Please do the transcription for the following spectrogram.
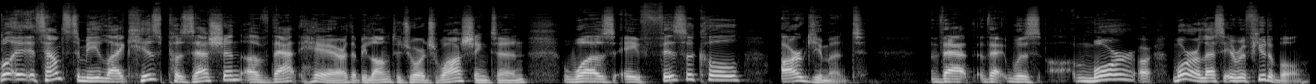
Well, it sounds to me like his possession of that hair that belonged to George Washington was a physical argument that that was more or more or less irrefutable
